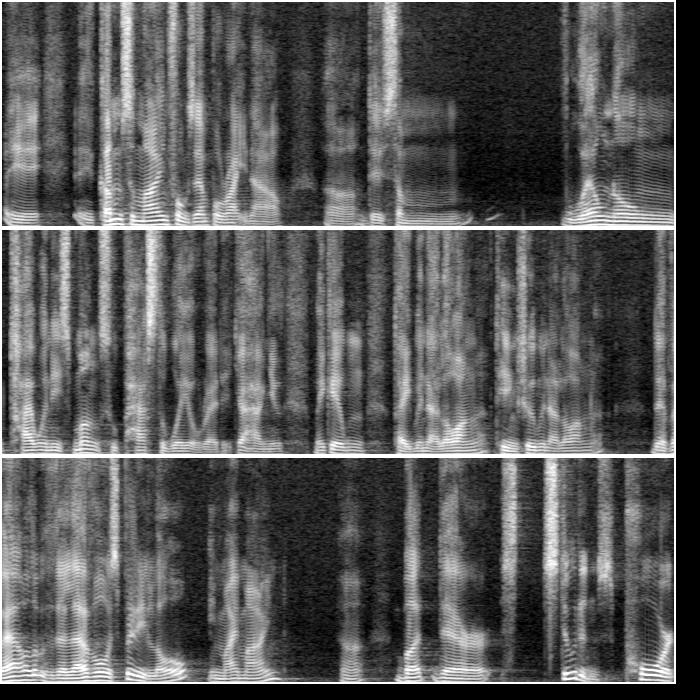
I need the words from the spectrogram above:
eh, eh, it, it comes to mind, for example, right now, uh, there's some well-known Taiwanese monks who passed away already. Chẳng hạn như mấy cái ông thầy bên Đài Loan, đó, thiền sư bên Đài Loan, đó, the, level, the level is pretty low in my mind, uh, but their students poured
